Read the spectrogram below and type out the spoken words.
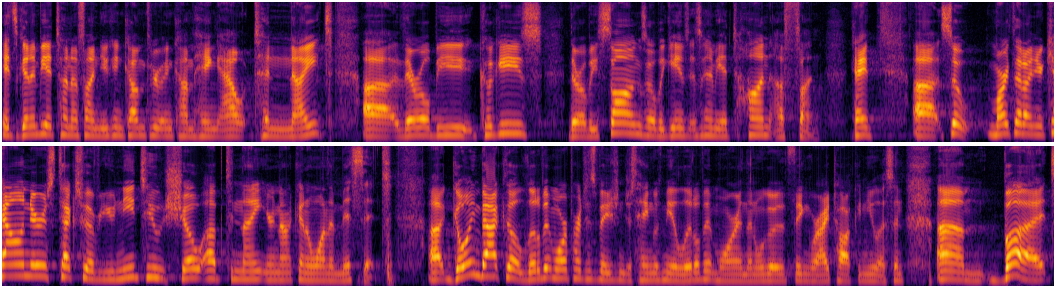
it's going to be a ton of fun. You can come through and come hang out tonight. Uh, there will be cookies, there will be songs, there will be games. It's going to be a ton of fun. Okay? Uh, so mark that on your calendars, text whoever you need to, show up tonight. You're not going to want to miss it. Uh, going back to a little bit more participation, just hang with me a little bit more, and then we'll go to the thing where I talk and you listen. Um, but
